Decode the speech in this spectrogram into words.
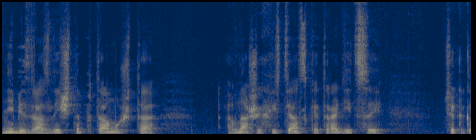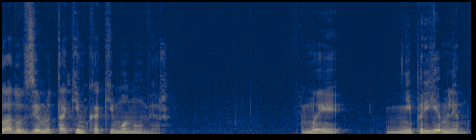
не безразлично, потому что в нашей христианской традиции человека кладут в землю таким, каким он умер. Мы не приемлем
